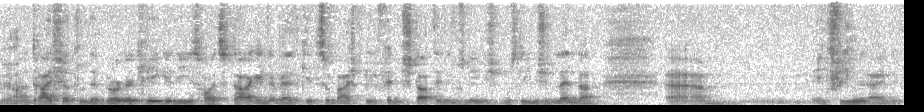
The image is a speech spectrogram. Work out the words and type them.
Ja. Drei Viertel der Bürgerkriege, die es heutzutage in der Welt gibt, zum Beispiel, finden statt in muslimisch, muslimischen Ländern. Ähm, in vielen, in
